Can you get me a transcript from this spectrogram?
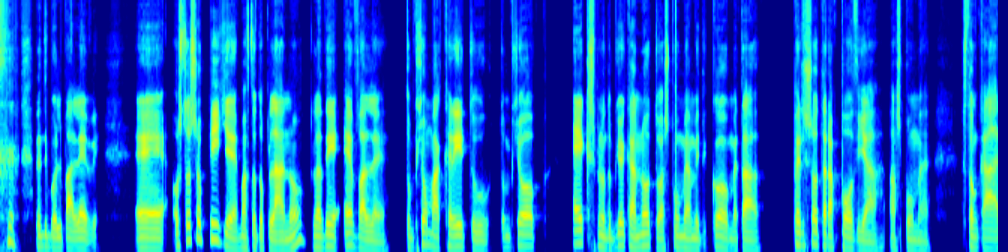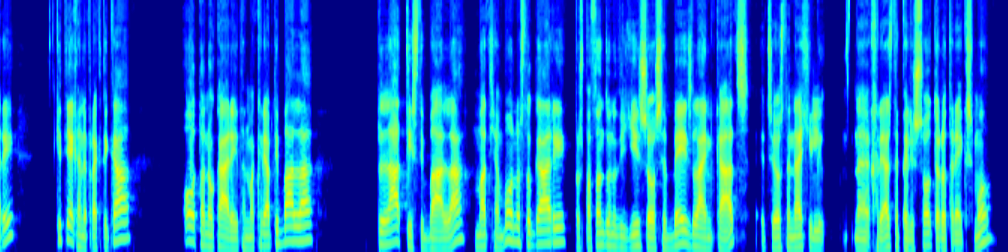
δεν την πολύ παλεύει. Ε, ωστόσο πήγε με αυτό το πλάνο, δηλαδή έβαλε τον πιο μακρύ του, τον πιο έξυπνο, τον πιο ικανό του, ας πούμε, αμυντικό με τα περισσότερα πόδια, ας πούμε, στον Κάρι. Και τι έκανε πρακτικά, όταν ο Κάρι ήταν μακριά από την μπάλα, πλάτη στην μπάλα, μάτια μόνο στον Κάρι, προσπαθώ να τον οδηγήσω σε baseline cuts, έτσι ώστε να, έχει, να χρειάζεται περισσότερο τρέξιμο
